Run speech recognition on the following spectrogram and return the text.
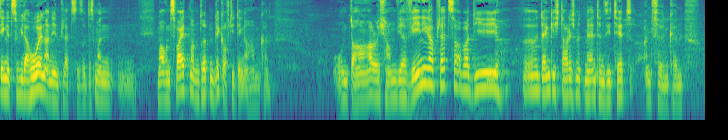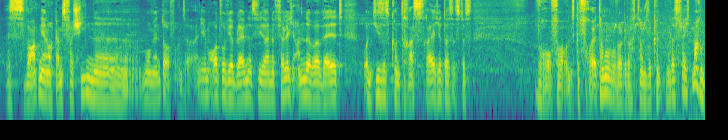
Dinge zu wiederholen an den Plätzen, sodass man mal auch einen zweiten und einen dritten Blick auf die Dinge haben kann. Und dadurch haben wir weniger Plätze, aber die, äh, denke ich, dadurch mit mehr Intensität anfüllen können. es warten ja noch ganz verschiedene Momente auf uns. An jedem Ort, wo wir bleiben, ist wieder eine völlig andere Welt. Und dieses Kontrastreiche, das ist das, worauf wir uns gefreut haben und wo wir gedacht haben, so könnten wir das vielleicht machen.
